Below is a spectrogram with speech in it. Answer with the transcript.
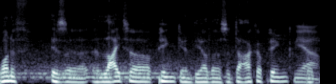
one of is a, a lighter pink and the other is a darker pink. Yeah.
